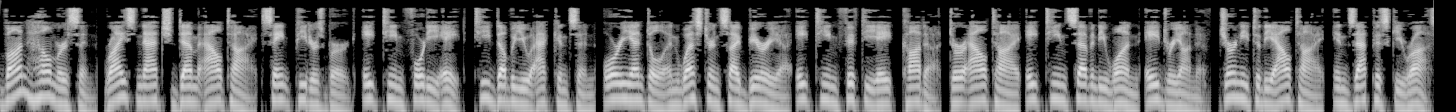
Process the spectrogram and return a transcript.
Von Helmersen, Reis nach dem Altai St. Petersburg, 1848, T. W. Atkinson, Oriental and Western Siberia 1858 Kata, Der Altai 1871 Adrianov, Journey to the Altai, in Zapisky Rus.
